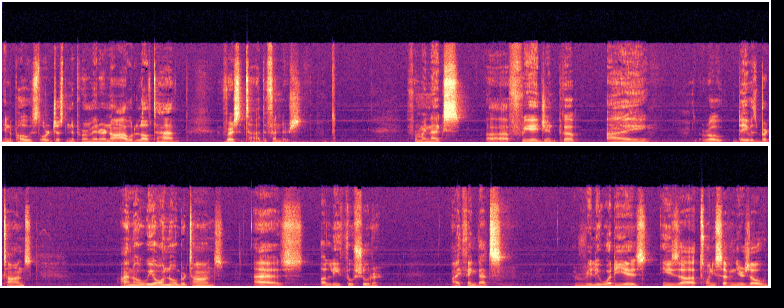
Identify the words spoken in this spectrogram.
in the post or just in the perimeter. No, I would love to have versatile defenders. For my next uh, free agent pickup, I wrote Davis Bertans. I know we all know Bertans as a lethal shooter. I think that's really what he is. He's uh, 27 years old.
